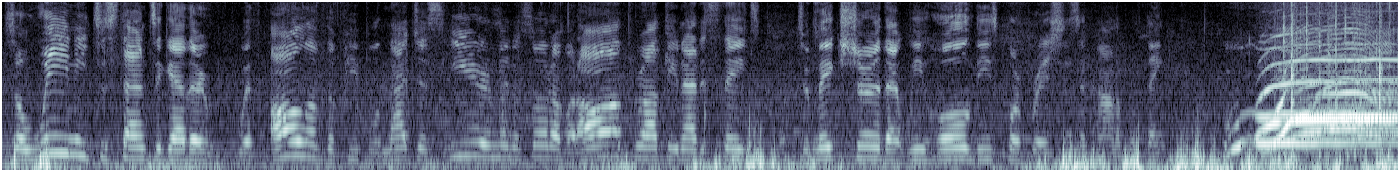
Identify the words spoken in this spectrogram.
So we need to stand together with all of the people, not just here in Minnesota, but all throughout the United States to make sure that we hold these corporations accountable. Thank you. Uh!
